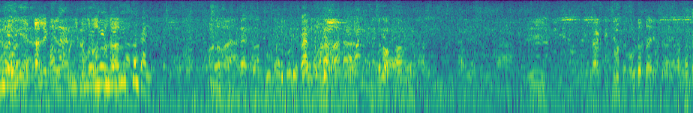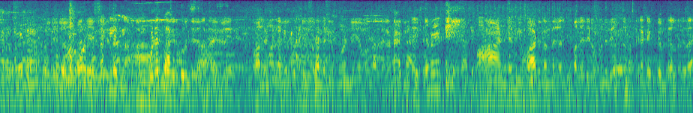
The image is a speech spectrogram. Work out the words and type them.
ఉండేది. కలెక్ట్ చేసుకోండి. తీసుకుంటాను చేసుకో. ఒకటో తారీఖు వాళ్ళు దగ్గరికి వచ్చి పోండి అయిపోతుంది. మహా అంటే మీ వార్డుకి అంతా. కలిసి పదహైదు ఇరవై మంది వెళ్తారు అంతకంటే ఎక్కువ ఏం తెలియదు కదా.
